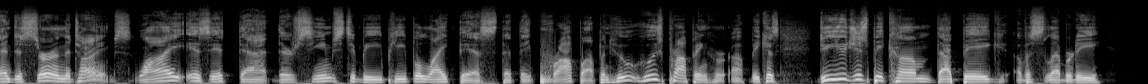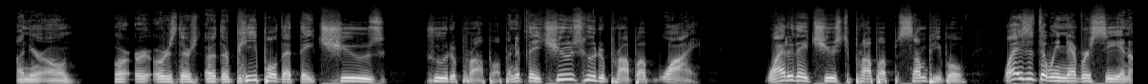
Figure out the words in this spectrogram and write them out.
and discern the times. Why is it that there seems to be people like this that they prop up and who who's propping her up? Because do you just become that big of a celebrity on your own? Or, or, or is there are there people that they choose who to prop up? And if they choose who to prop up, why? Why do they choose to prop up some people? Why is it that we never see an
